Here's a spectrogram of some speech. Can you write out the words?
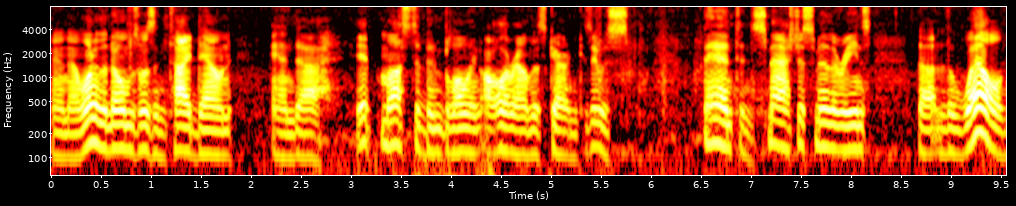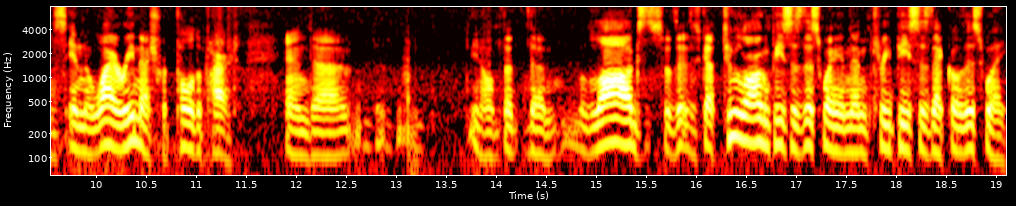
And uh, one of the domes wasn't tied down, and it must have been blowing all around this garden because it was bent and smashed to smithereens. The, the welds in the wire remesh were pulled apart and uh, you know the, the logs so it's got two long pieces this way and then three pieces that go this way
